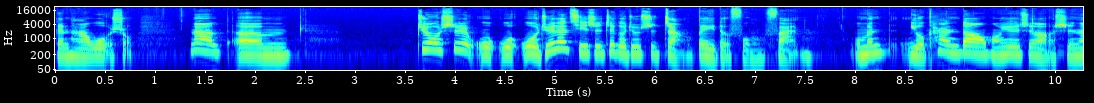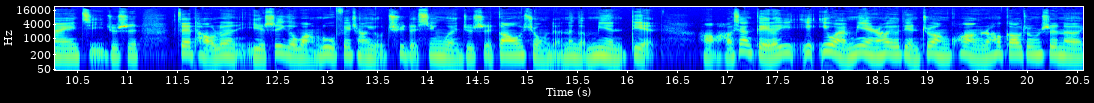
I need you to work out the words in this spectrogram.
跟他握手。那嗯，就是我我我觉得其实这个就是长辈的风范。我们有看到黄月诗老师那一集，就是在讨论，也是一个网络非常有趣的新闻，就是高雄的那个面店，好，好像给了一一一碗面，然后有点状况，然后高中生呢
